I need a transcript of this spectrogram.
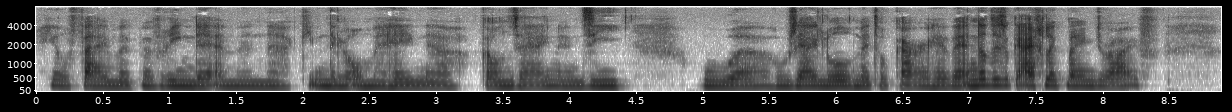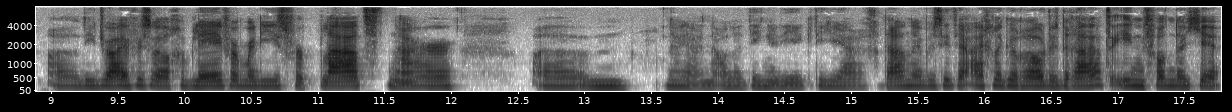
heel fijn met mijn vrienden en mijn uh, kinderen om me heen uh, kan zijn. En zie hoe, hoe zij lol met elkaar hebben. En dat is ook eigenlijk mijn drive. die drive is wel gebleven, maar die is verplaatst naar. Um, nou ja, en alle dingen die ik die jaren gedaan heb, zit er eigenlijk een rode draad in van dat je,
